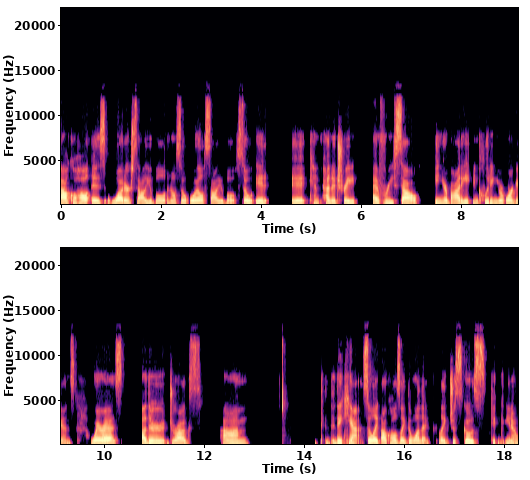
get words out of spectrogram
alcohol is water soluble and also oil soluble, so it it can penetrate every cell in your body, including your organs, whereas oh. other drugs um, they can't. So like alcohol is like the one that like just goes you know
